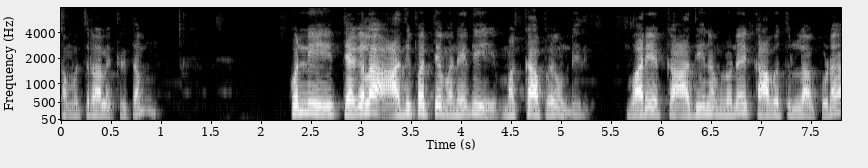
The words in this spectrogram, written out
సంవత్సరాల క్రితం కొన్ని తెగల ఆధిపత్యం అనేది మక్కాపై ఉండేది. వారి యొక్క ఆధీనంలోనే కాబతుల్లా కూడా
